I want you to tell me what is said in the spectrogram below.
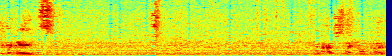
chicken eggs. And I just gonna do it.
